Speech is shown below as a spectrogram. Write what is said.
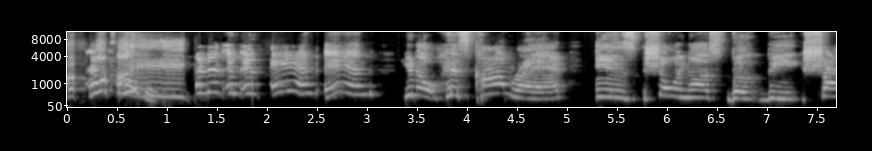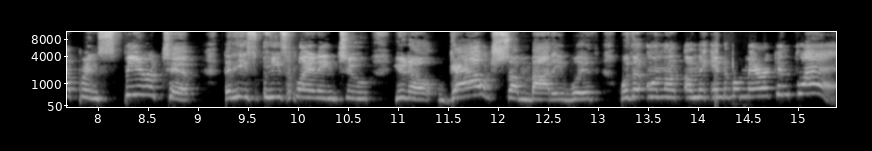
Absolutely. And then and and and and you know, his comrade is showing us the the sharpened spear tip that he's he's planning to, you know, gouge somebody with with it on the on the end of American flag.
